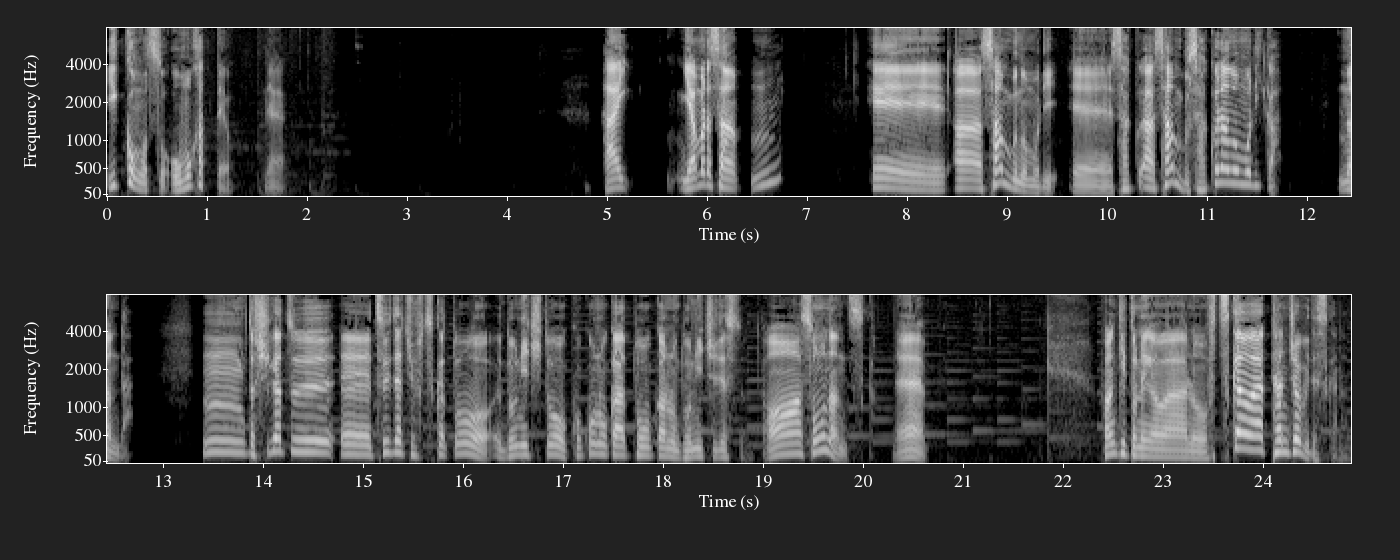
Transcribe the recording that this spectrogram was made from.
1個持つと重かったよ。ね。はい。山田さん、ん？えー、あ、三部の森、えー、さく、あ、三部桜の森か。なんだ。うんと、4月、えー、1日、2日と土日と9日、10日の土日です。ああ、そうなんですか。ね。ファンキートネガは、あの、2日は誕生日ですからね。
